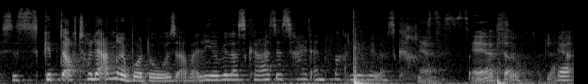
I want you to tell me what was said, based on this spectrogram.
es, ist, es, gibt auch tolle andere Bordeaux, aber Leo Villascas ist halt einfach Leo Villascas. Ja, ja klar, so. klar. Ja.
